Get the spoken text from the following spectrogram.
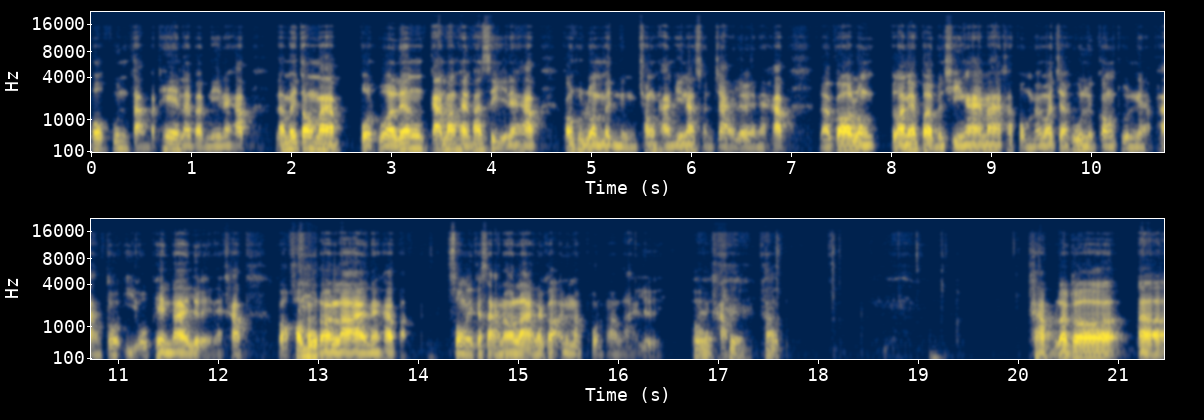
พวกหุ้นต่างประเทศอะไรแบบนี้นะครับ แล้วไม่ต้องมาปวดหัวเรื่องการวางแผนภาษีนะครับ กองทุนรวมเป็นหนึ่งช่องทางที่น่าสนใจเลยนะครับ แล้วก็ลงตอนนี้เปิดบัญชีง่ายมากครับผมไม่ว่าจะหุ้นหรือกองทุนเนี่ยผ่านตัว e-open ได้เลยนะครับกรอกข้อมูลออนไลน์นะครับ ส่งเอกสารออนไลน์แล้วก็อนุมัติผลออนไลน์เลยโอนะครับเคครับ ครับ แล้วก็เอ่อ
